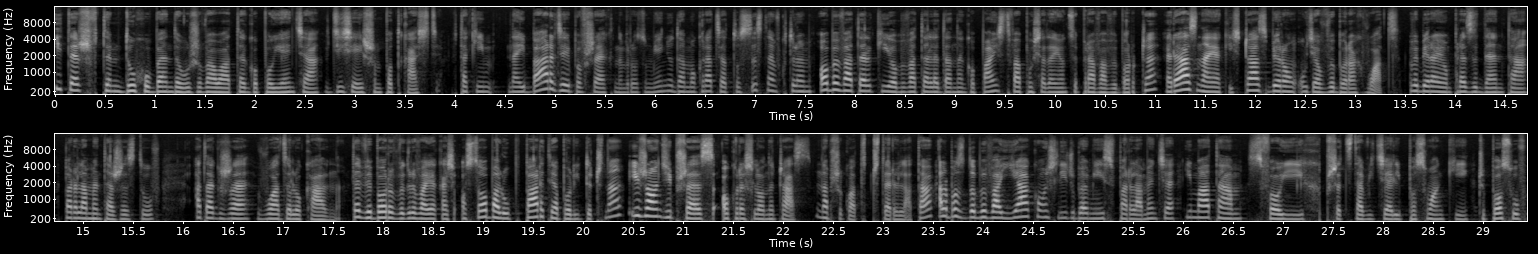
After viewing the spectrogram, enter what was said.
i też w tym duchu będę używała tego pojęcia w dzisiejszym podcaście. W takim najbardziej powszechnym rozumieniu demokracja to system, w którym obywatelki i obywatele danego państwa posiadający prawa wyborcze raz na jakiś czas biorą udział w wyborach władz. Wybierają prezydenta, parlamentarzystów, a także władze lokalne. Te wybory wygrywa jakaś osoba lub partia polityczna i rządzi przez określony czas, na przykład 4 lata, albo zdobywa jakąś liczbę miejsc w parlamencie i ma tam swoich przedstawicieli, posłanki czy posłów,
